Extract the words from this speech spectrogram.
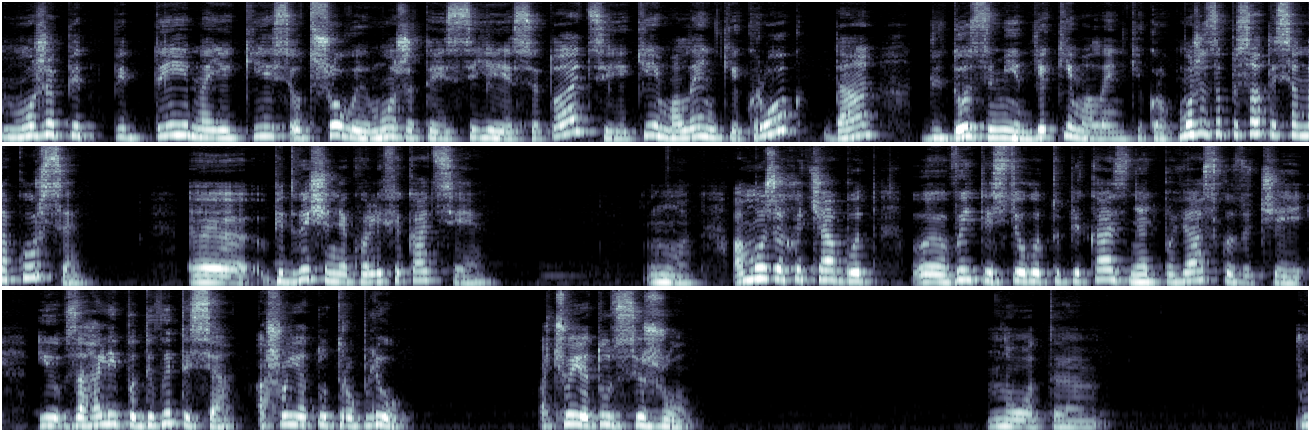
може під, піти на якісь, от що ви можете із цієї ситуації, який маленький крок да, до змін, який маленький крок? Може записатися на курси е, підвищення кваліфікації. От. А може хоча б от, е, вийти з цього тупіка, зняти пов'язку з очей і взагалі подивитися, а що я тут роблю? А що я тут сижу? Ну от, е,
